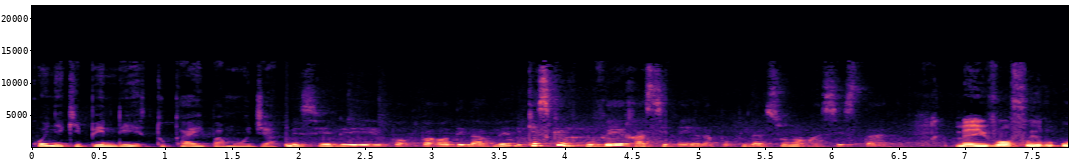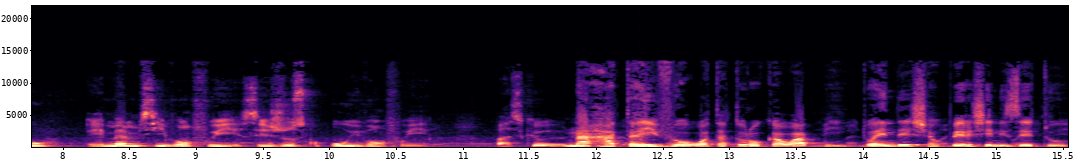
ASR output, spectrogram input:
kwenye kipindi Tukae Pamoja. Monsieur le porte-parole de l'armée, qu'est-ce que vous pouvez rassurer la population à ce stade? Mais ils vont fuir où? Et même s'ils vont fuir, c'est jusqu'où ils vont fuir na hata hivyo watatoroka wapi? Twaendesha operesheni zetu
